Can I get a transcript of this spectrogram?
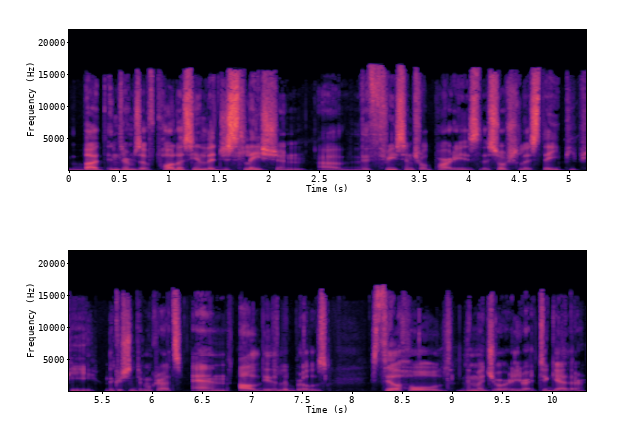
But in terms of policy and legislation, uh, the three central parties, the Socialists, the EPP, the Christian Democrats, and ALDE, the Liberals, still hold the majority right together.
